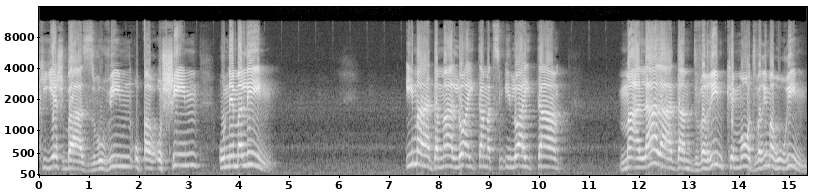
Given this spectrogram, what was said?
כי יש בה זבובים ופרעושים ונמלים. אם האדמה לא הייתה, מצ... לא הייתה מעלה על האדם דברים כמו, דברים ארורים,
